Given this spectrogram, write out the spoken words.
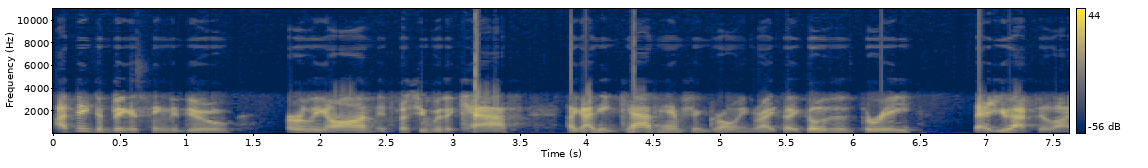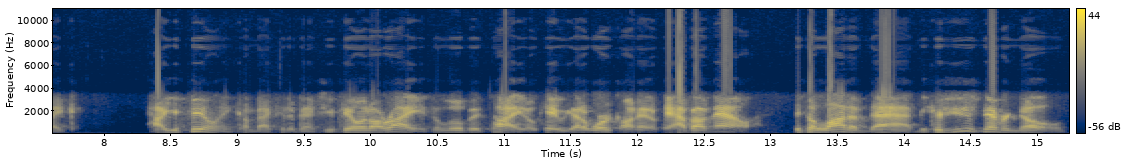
I think the biggest thing to do early on, especially with a calf, like I think calf hamstring groin, right? Like those are the three that you have to like. How you feeling? Come back to the bench. You feeling all right? It's a little bit tight. Okay, we got to work on it. Okay, how about now? It's a lot of that because you just never know.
